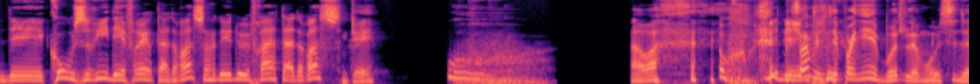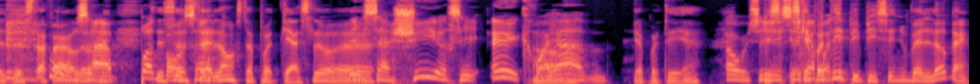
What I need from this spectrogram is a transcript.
des causeries des frères Tadros, un des deux frères Tadros. OK. Ouh. Ah ouais? Ouh. Des- mais je l'ai pogné un bout là, moi aussi de, de cette affaire-là. Ça n'a pas de bon ça, sens. c'était long, ce podcast-là. Euh, Mais ça chire, c'est incroyable. capoté, hein. Ah oui, c'est capoté, capoté. puis, puis ces nouvelles-là, ben,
